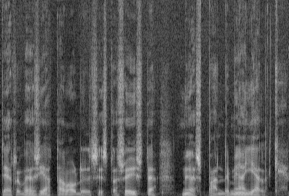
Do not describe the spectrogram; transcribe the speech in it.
terveys- ja taloudellisista syistä myös pandemian jälkeen.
